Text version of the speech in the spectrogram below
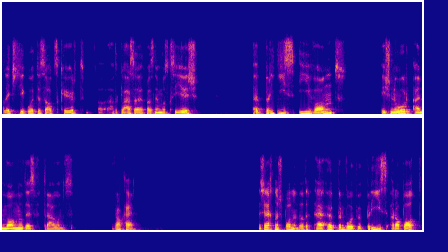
Einen guten Satz gehört, oder gelesen, ich weiß nicht, was es war. Ein Preiseinwand ist nur ein Mangel des Vertrauens. Okay. Das ist echt noch spannend, oder? Äh, jemand, der über Preis, Rabatt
